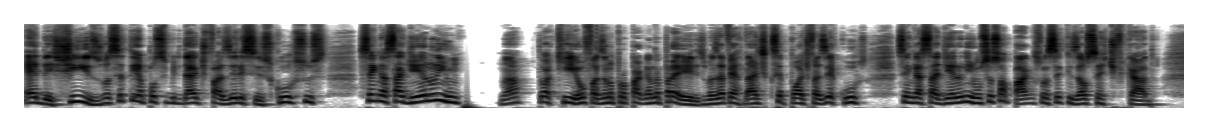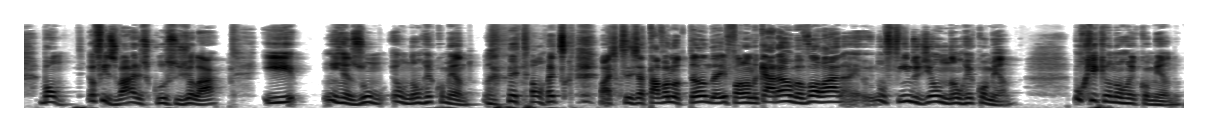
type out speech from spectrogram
EDX, você tem a possibilidade de fazer esses cursos sem gastar dinheiro nenhum. Né? Tô aqui eu fazendo propaganda para eles, mas é verdade que você pode fazer curso sem gastar dinheiro nenhum, você só paga se você quiser o certificado. Bom, eu fiz vários cursos de lá e em resumo, eu não recomendo. então, eu acho que você já estava lotando aí, falando: caramba, eu vou lá. No fim do dia, eu não recomendo. Por que, que eu não recomendo?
